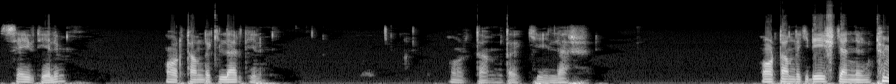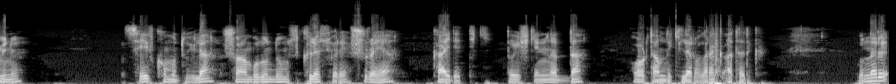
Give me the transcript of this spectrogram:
Save diyelim. Ortamdakiler diyelim. Ortamdakiler. Ortamdaki değişkenlerin tümünü save komutuyla şu an bulunduğumuz klasöre şuraya kaydettik. Değişkenin adı da ortamdakiler olarak atadık. Bunları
